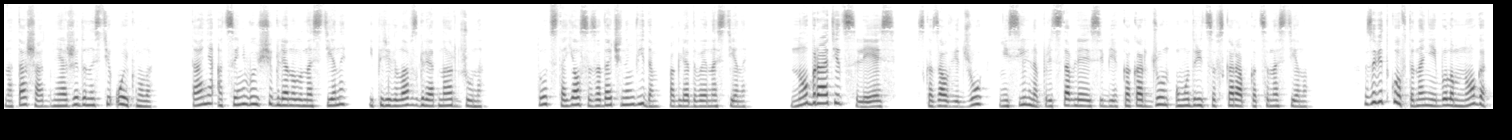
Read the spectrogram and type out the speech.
Наташа от неожиданности ойкнула. Таня оценивающе глянула на стены и перевела взгляд на Арджуна. Тот стоял с озадаченным видом, поглядывая на стены. «Ну, братец, лезь!» — сказал Виджу, не сильно представляя себе, как Арджун умудрится вскарабкаться на стену. Завитков-то на ней было много,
